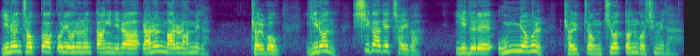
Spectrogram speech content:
이는 적과 꿀이 흐르는 땅이니라 라는 말을 합니다. 결국 이런 시각의 차이가 이들의 운명을 결정 지었던 것입니다.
